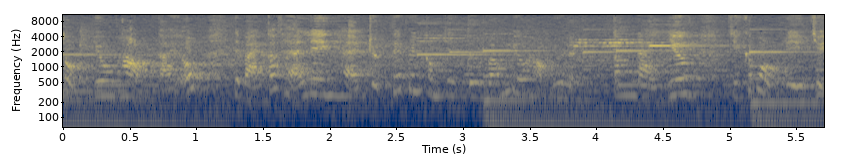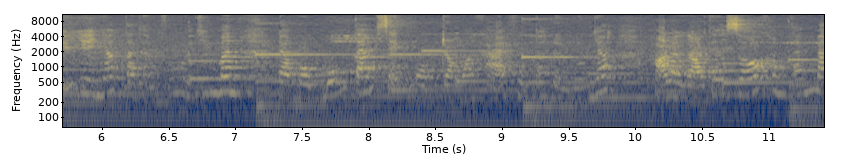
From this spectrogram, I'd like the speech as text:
tục du học tại Úc thì bạn có thể liên hệ trực tiếp đến công ty tư vấn du học du lịch Tân Đại Dương. Chỉ có một địa chỉ duy nhất tại thành phố Hồ Chí Minh là 148 1 Trần Quang Khải, phường Tân Định, quận Nhất. Hoặc là gọi theo số 083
